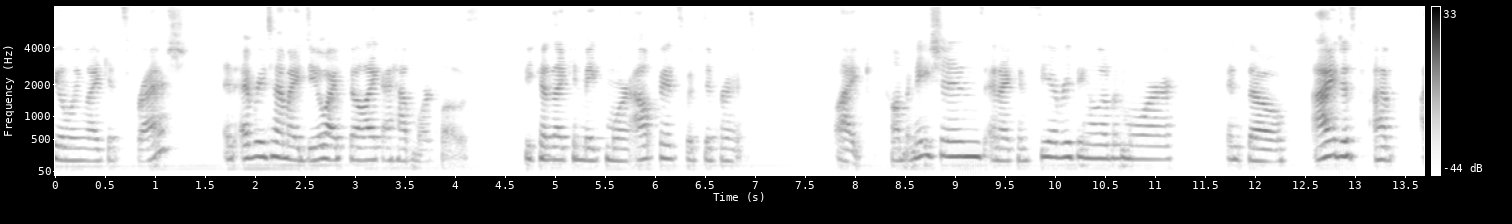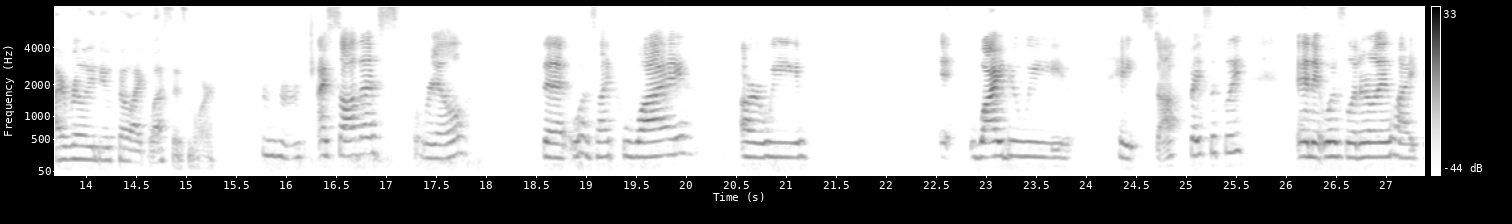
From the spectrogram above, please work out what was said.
feeling like it's fresh. And every time I do, I feel like I have more clothes because I can make more outfits with different like combinations and I can see everything a little bit more. And so I just have I really do feel like less is more. hmm I saw this reel that was like, why are we, why do we hate stuff, basically? And it was literally like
